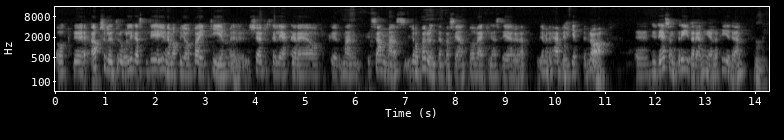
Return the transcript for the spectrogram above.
Och det absolut roligaste det är ju när man får jobba i team, eh, sköterska, läkare och eh, man tillsammans jobbar runt en patient och verkligen ser att ja, men det här blev jättebra. Eh, det är det som driver en hela tiden. Mm.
